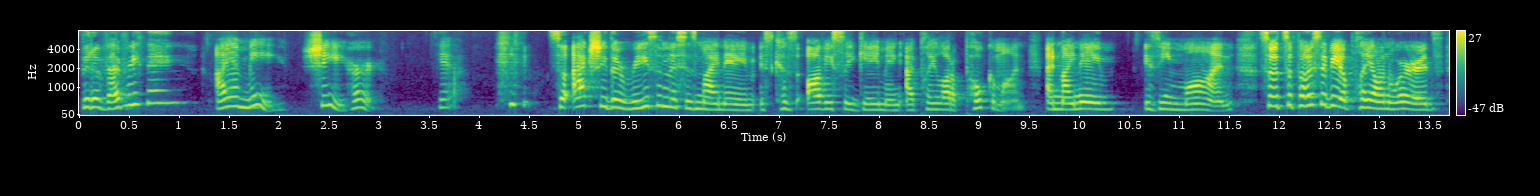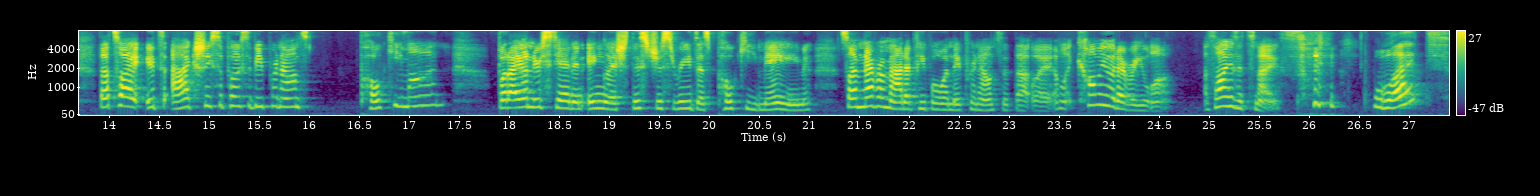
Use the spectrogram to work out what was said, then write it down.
bit of everything. I am me, she, her. Yeah. so actually the reason this is my name is because obviously gaming, I play a lot of Pokemon and my name is Imane. So it's supposed to be a play on words. That's why it's actually supposed to be pronounced Pokemon. But I understand in English, this just reads as Pokimane. So I'm never mad at people when they pronounce it that way. I'm like, call me whatever you want, as long as it's nice. what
